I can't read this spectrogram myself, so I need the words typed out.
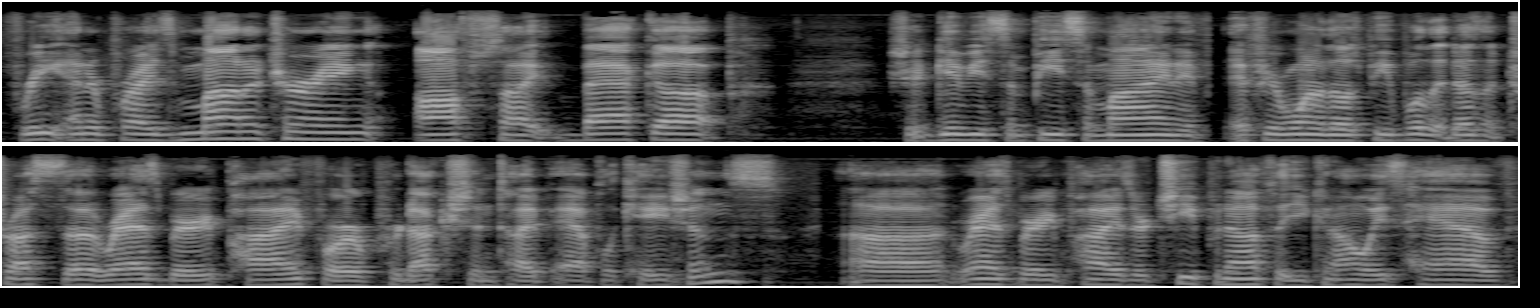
Free enterprise monitoring, offsite backup, should give you some peace of mind. If, if you're one of those people that doesn't trust the Raspberry Pi for production type applications. Uh, Raspberry Pis are cheap enough that you can always have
